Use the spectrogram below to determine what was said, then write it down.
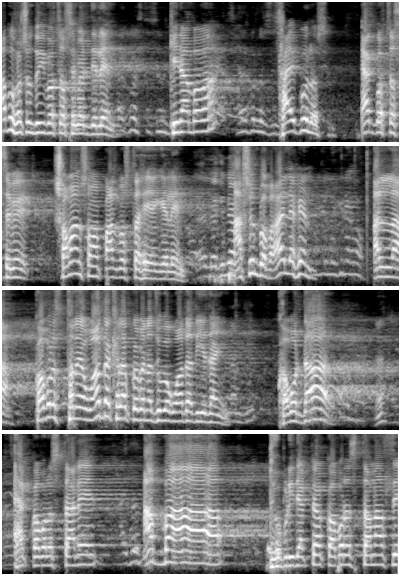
আবু হোসেন। দুই বছর সিমেন্ট দিলেন। কি নাম বাবা? সাইফুল হোসেন। এক বছর সিমেন্ট সমান সমান পাঁচ বস্তা হয়ে গেলেন। আসুন বাবা আয় লেখেন। আল্লাহ কবরস্থানে ওয়াদা খেলাপ করবে না যুবক ওয়াদা দিয়ে যাই। খবরদার এক কবরস্থানে। আব্বা ধুবড়ির একটা কবরস্থান আছে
